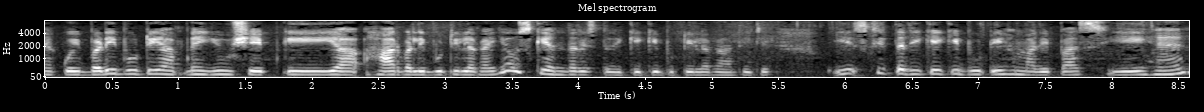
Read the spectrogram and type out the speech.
या कोई बड़ी बूटी आपने यू शेप की या हार वाली बूटी लगाई है, उसके अंदर इस तरीके की बूटी लगा दीजिए। इसी तरीके की बूटी हमारे पास ये है।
